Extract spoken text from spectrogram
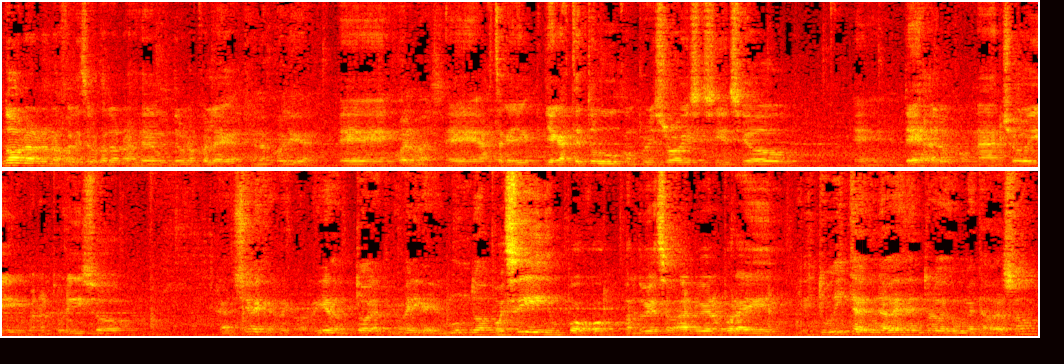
No, no, no, no, Felices los cuatro no es de, de unos colegas. De unos colegas. Eh, ¿Cuál más? Eh, hasta que llegaste tú con Prince Royce y CNCO, eh, Déjalo con Nacho y Manuel Turizo. Canciones que recorrieron toda Latinoamérica y el mundo. Pues sí, un poco, cuando anduvieron por ahí. ¿Estuviste alguna vez dentro de un metaverso?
